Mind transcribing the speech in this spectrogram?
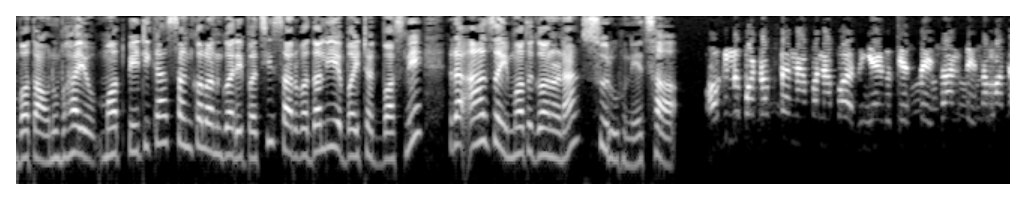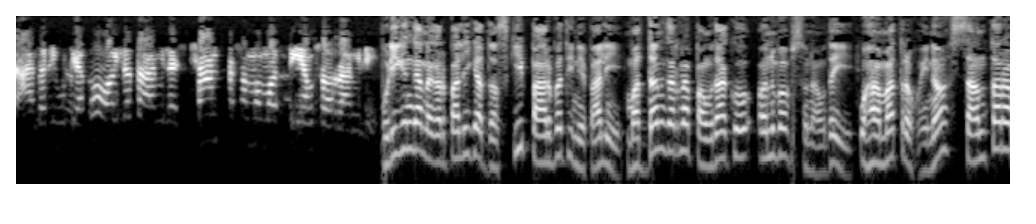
बताउनुभयो। मतपेटिका संकलन गरेपछि सर्वदलीय बैठक बस्ने र आजै मतगणना शुरू हुनेछ। अघिल्लो पटक त नाप नाप यहाँको त्यस्तै शान्तिसम्म धाँधरी उठेको अहिले त हामीलाई शान्तसम्म मत दियौँ सर हामीले। बुढीगंगा नगरपालिका दशकी पार्वती नेपाली मतदान गर्न पाउँदाको अनुभव सुनाउँदै उहाँ मात्र होइन शान्त र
